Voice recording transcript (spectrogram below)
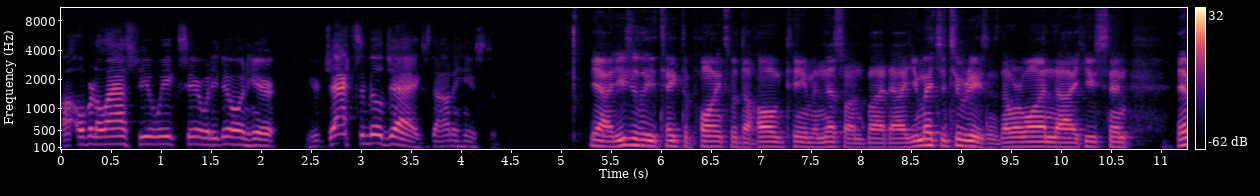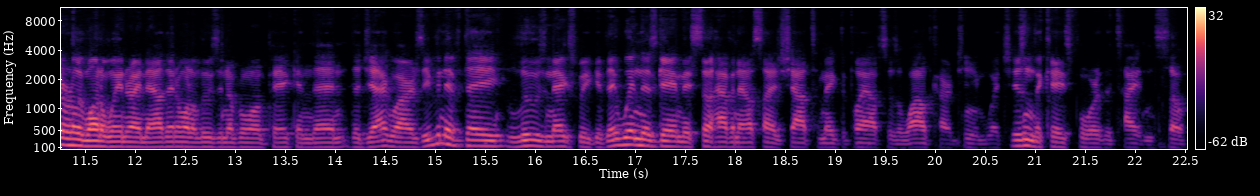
uh, over the last few weeks here? What are you doing here? Your Jacksonville Jags down in Houston. Yeah, I'd usually take the points with the home team in this one, but uh, you mentioned two reasons. Number one, uh, Houston, they don't really want to win right now. They don't want to lose the number one pick. And then the Jaguars, even if they lose next week, if they win this game, they still have an outside shot to make the playoffs as a wild card team, which isn't the case for the Titans. So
